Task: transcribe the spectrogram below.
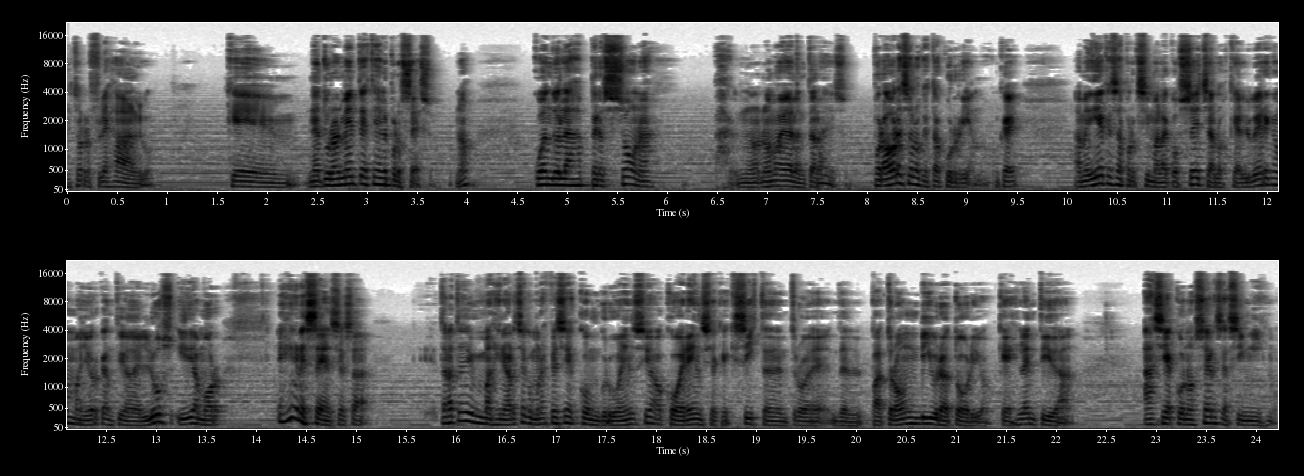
esto refleja algo. Que naturalmente este es el proceso, ¿no? Cuando las personas... No, no me voy a adelantar a eso. Por ahora eso es lo que está ocurriendo, ¿ok? A medida que se aproxima la cosecha, los que albergan mayor cantidad de luz y de amor, es en esencia, o sea, trate de imaginarse como una especie de congruencia o coherencia que existe dentro del patrón vibratorio, que es la entidad, hacia conocerse a sí mismo.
